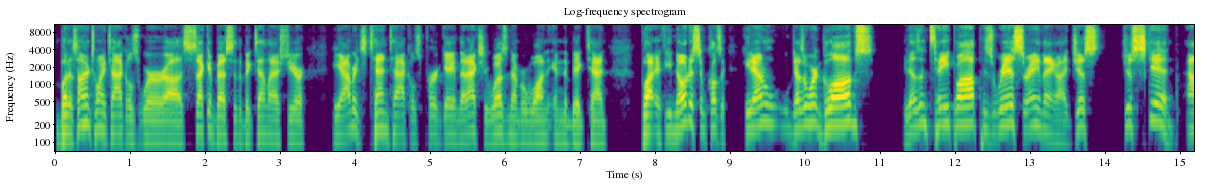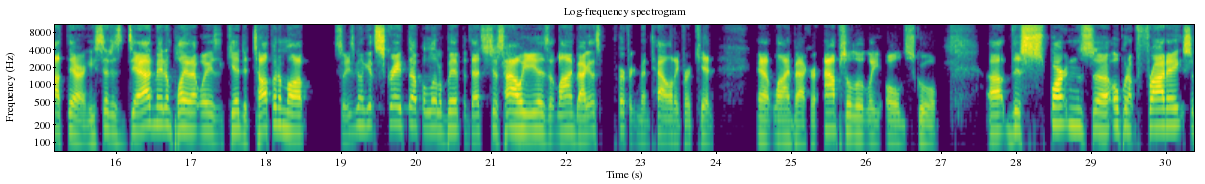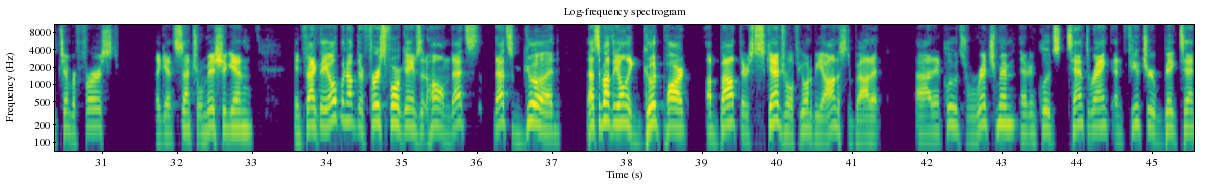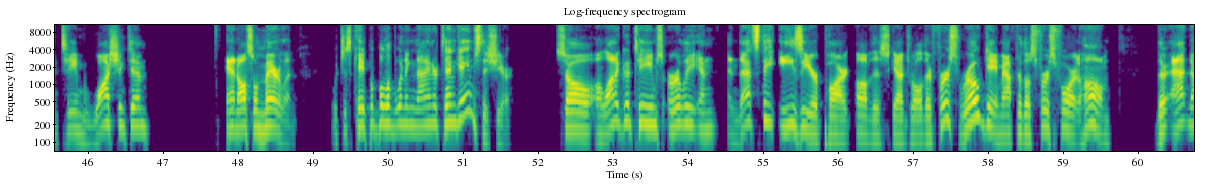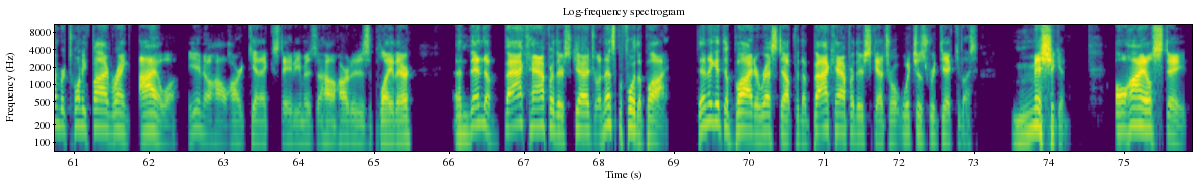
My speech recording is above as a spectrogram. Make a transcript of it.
But his 120 tackles were uh, second best in the Big Ten last year. He averaged 10 tackles per game. That actually was number one in the Big Ten. But if you notice him closely, he doesn't doesn't wear gloves. He doesn't tape up his wrists or anything like just just skin out there. He said his dad made him play that way as a kid to toughen him up. So he's going to get scraped up a little bit, but that's just how he is at linebacker. That's perfect mentality for a kid at linebacker. Absolutely old school. Uh, the Spartans uh, open up Friday, September 1st against Central Michigan. In fact, they open up their first four games at home. That's that's good. That's about the only good part about their schedule, if you want to be honest about it. Uh, it includes Richmond. It includes 10th ranked and future Big Ten team Washington, and also Maryland, which is capable of winning nine or 10 games this year. So a lot of good teams early, and and that's the easier part of this schedule. Their first road game after those first four at home, they're at number 25 ranked Iowa. You know how hard Kinnick Stadium is, how hard it is to play there. And then the back half of their schedule, and that's before the bye. Then they get the bye to rest up for the back half of their schedule, which is ridiculous. Michigan, Ohio State,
